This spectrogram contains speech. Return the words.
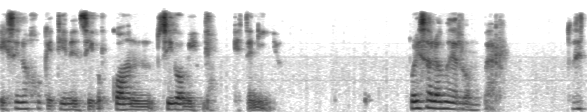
ese enojo que tiene consigo mismo este niño. Por eso hablamos de romper. Entonces,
